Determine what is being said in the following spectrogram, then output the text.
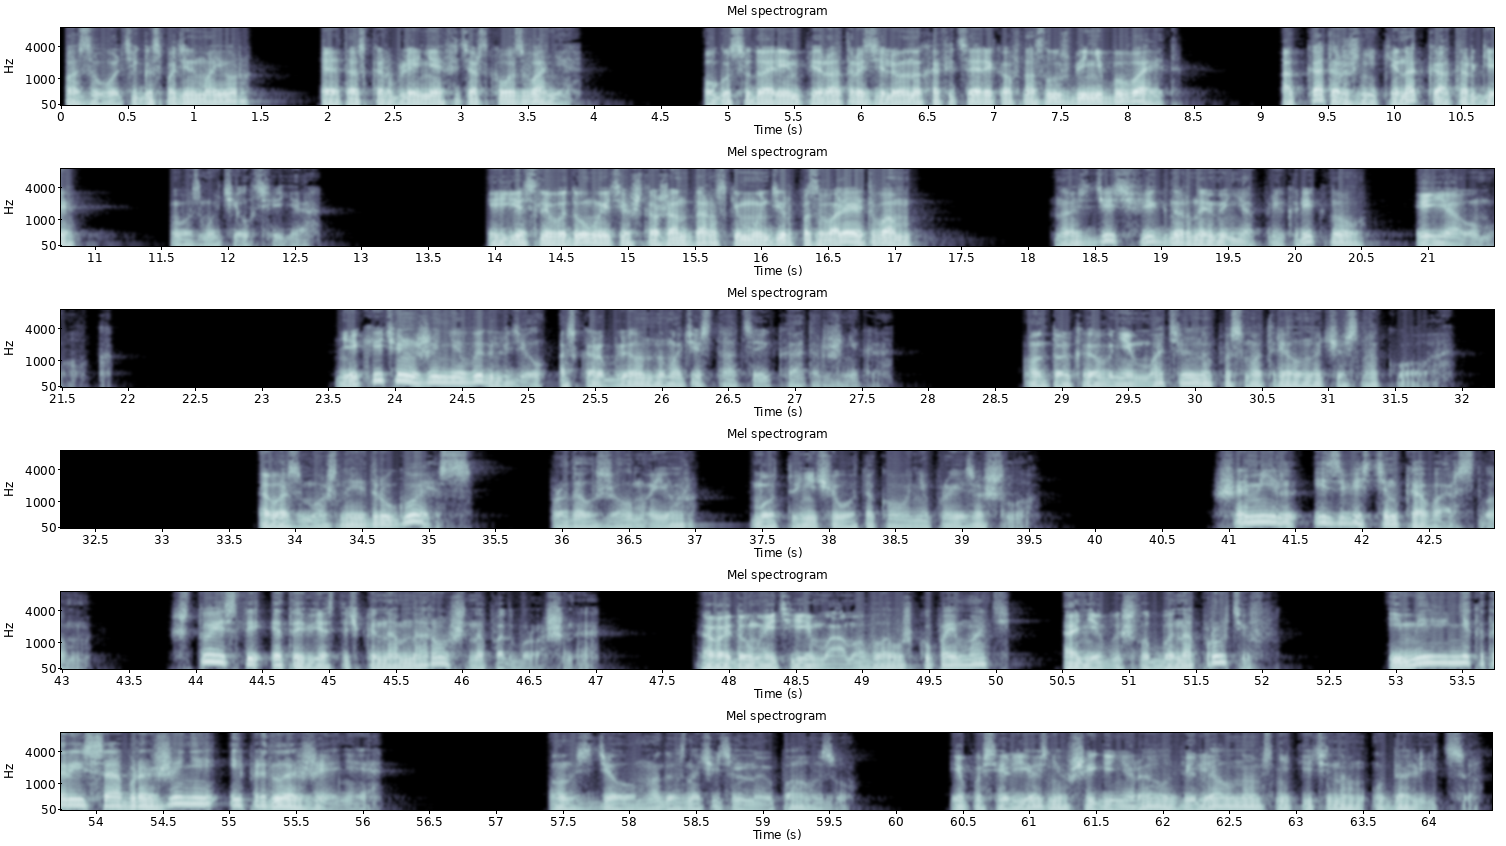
Позвольте, господин майор, это оскорбление офицерского звания. У государя-императора зеленых офицериков на службе не бывает, а каторжники на каторге, — возмутился я. И если вы думаете, что жандармский мундир позволяет вам... Но здесь Фигнер на меня прикрикнул, и я умолк. Никитин же не выглядел оскорбленным аттестацией каторжника. Он только внимательно посмотрел на Чеснокова. Возможно и другое-с, — продолжал майор, будто ничего такого не произошло. Шамиль известен коварством. Что, если эта весточка нам нарочно подброшена? А вы думаете, и мама в ловушку поймать, а не вышла бы напротив? Имею некоторые соображения и предложения. Он сделал многозначительную паузу, и посерьезневший генерал велел нам с Никитином удалиться,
